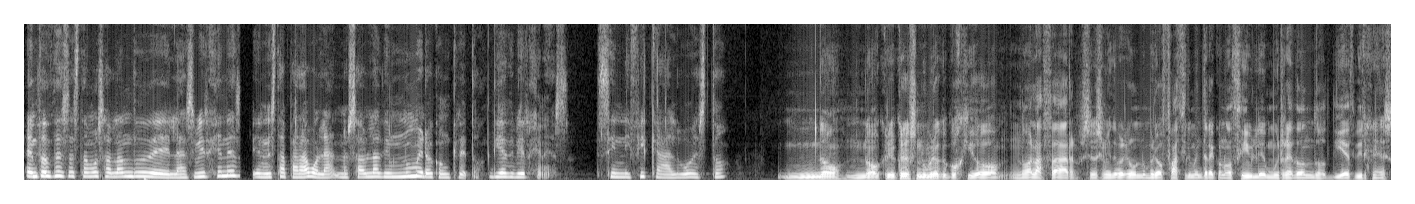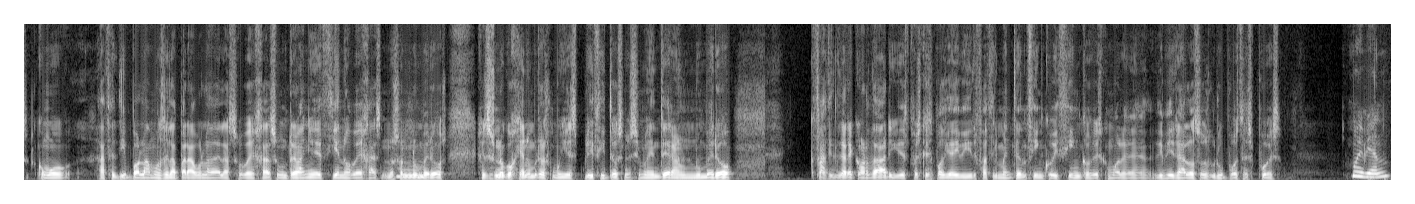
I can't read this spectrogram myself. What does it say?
Entonces estamos hablando de las vírgenes. En esta parábola nos habla de un número concreto, 10 vírgenes. ¿Significa algo esto? No, no, creo que es un número que cogió no al azar, simplemente porque era un número fácilmente reconocible, muy redondo, 10 vírgenes, como hace tiempo hablamos de la parábola de las ovejas, un rebaño de 100 ovejas. No son números, Jesús no cogía números muy explícitos, sino simplemente era un número fácil de recordar y después que se podía dividir fácilmente en 5 y 5, que es como dividir a los dos grupos después. Muy bien.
